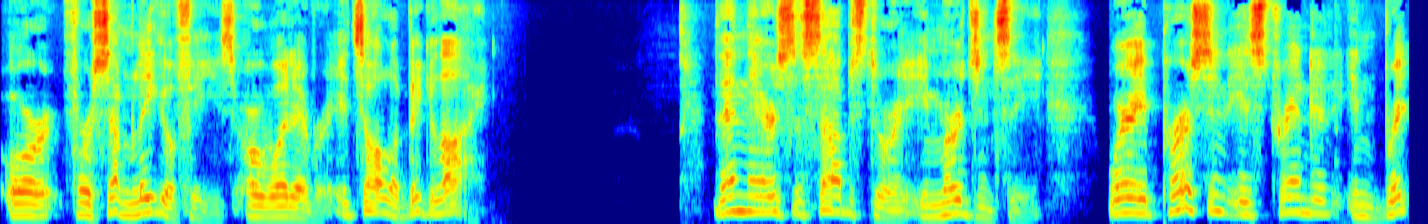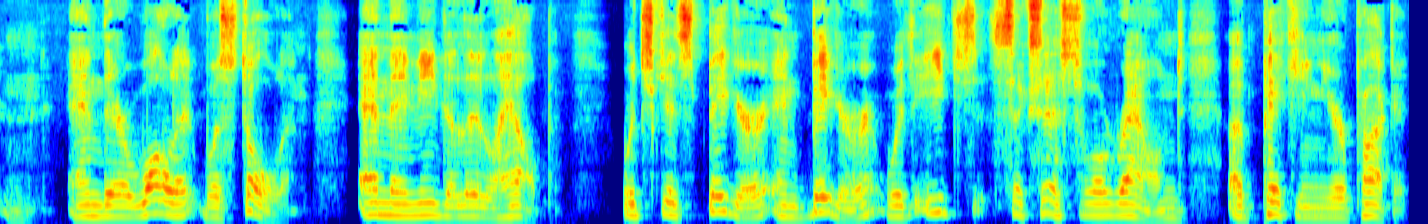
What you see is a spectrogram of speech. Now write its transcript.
or for some legal fees or whatever. It's all a big lie. Then there's the sob story, emergency, where a person is stranded in Britain and their wallet was stolen, and they need a little help, which gets bigger and bigger with each successful round of picking your pocket.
